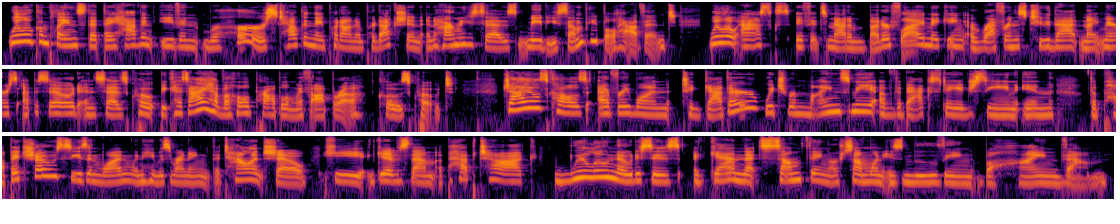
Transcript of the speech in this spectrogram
Willow complains that they haven't even rehearsed. How can they put on a production? And Harmony says maybe some people haven't. Willow asks if it's Madame Butterfly making a reference to that Nightmares episode and says, quote, because I have a whole problem with opera, close quote. Giles calls everyone together, which reminds me of the backstage scene in the puppet show, season one, when he was running the talent show. He gives them a pep talk. Willow notices again that something or someone is moving behind them.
